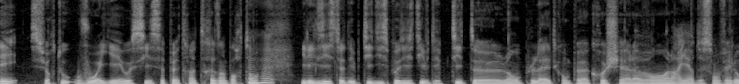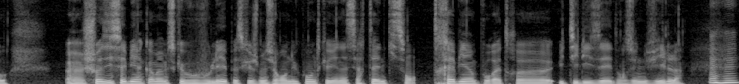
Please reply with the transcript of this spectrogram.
et surtout, voyez aussi, ça peut être très important. Mhm. Il existe des petits dispositifs, des petites euh, lampes LED qu'on peut accrocher à l'avant, à l'arrière de son vélo. Euh, choisissez bien quand même ce que vous voulez parce que je me suis rendu compte qu'il y en a certaines qui sont très bien pour être euh, utilisées dans une ville, Mhm.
